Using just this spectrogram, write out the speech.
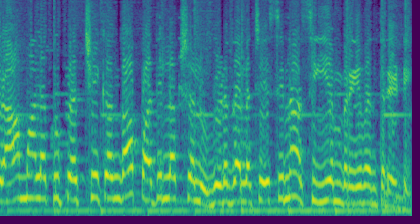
గ్రామాలకు ప్రత్యేకంగా పది లక్షలు విడుదల చేసిన సీఎం రేవంత్ రెడ్డి.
